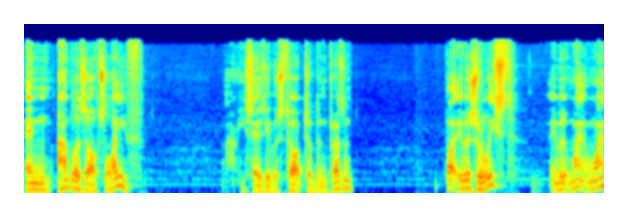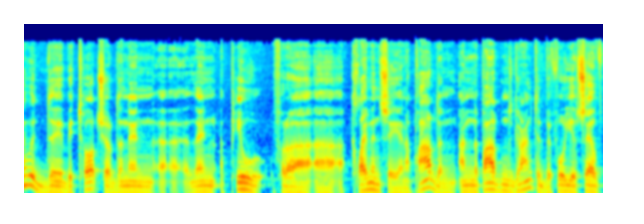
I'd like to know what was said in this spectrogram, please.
in Ablyazov's life. He says he was tortured in prison. But he was released. He was, why, why would they be tortured and then, uh, then appeal for a, a, clemency and a pardon, and the pardon's granted before you've served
